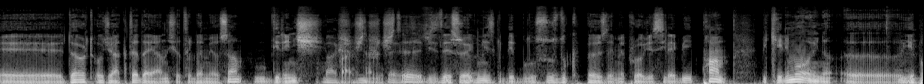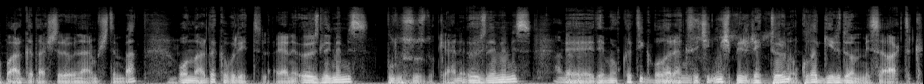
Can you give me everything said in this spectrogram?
E, 4 Ocak'ta da yanlış hatırlamıyorsam direniş Başlamıştı, başlamıştı. evet, Biz de söylediğiniz gibi bulusuzluk özlemi projesiyle bir pan bir kelime oyunu e, yapıp arkadaşlara önermiştim ben. Onlar da kabul ettiler. Yani özlemimiz bulusuzluk. Yani özlemimiz Anladım. e, demokratik olarak Bulusuzluk. seçilmiş bir rektörün okula geri dönmesi artık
